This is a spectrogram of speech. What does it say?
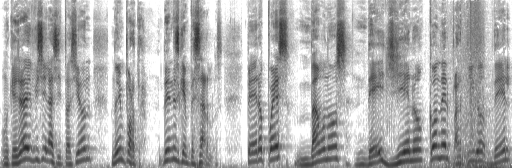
Aunque sea difícil la situación, no importa, tienes que empezarlos. Pero pues, vámonos de lleno con el partido del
